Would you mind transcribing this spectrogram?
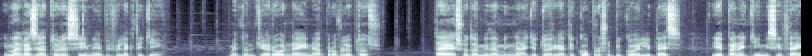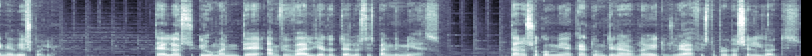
οι μαγαζάτορες είναι επιφυλακτικοί. Με τον καιρό να είναι απρόβλεπτος, τα έσοδα μηδαμινά και το εργατικό προσωπικό ελλειπέ, η επανεκκίνηση θα είναι δύσκολη. Τέλος, η Ουμανιτέ αμφιβάλλει για το τέλος της πανδημίας. Τα νοσοκομεία κρατούν την αναπνοή τους, γράφει στο πρωτοσέλιδό της.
